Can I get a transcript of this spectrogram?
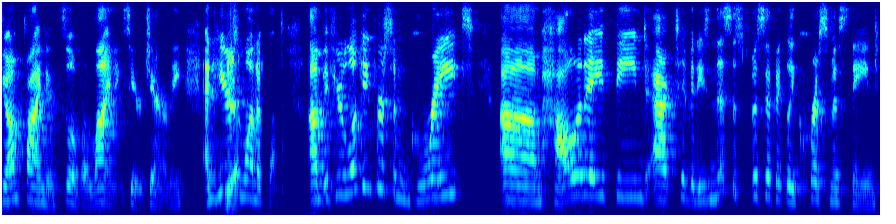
you I'm finding silver linings here, Jeremy. And here's yeah. one of them. Um, if you're looking for some great um, holiday themed activities, and this is specifically Christmas themed.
